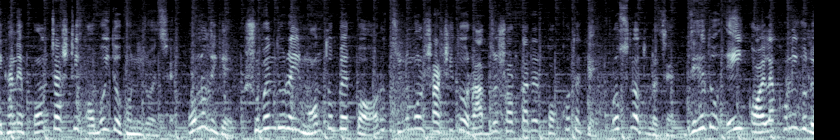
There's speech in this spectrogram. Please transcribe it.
এখানে পঞ্চাশটি অবৈধ খনি রয়েছে। অন্যদিকে, শুভেন্দুর এই মন্তব্যের পর তৃণমূল শাসিত রাজ্য সরকারের পক্ষ থেকে প্রশ্ন তুলেছেন যেহেতু এই কয়লা খনিগুলো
